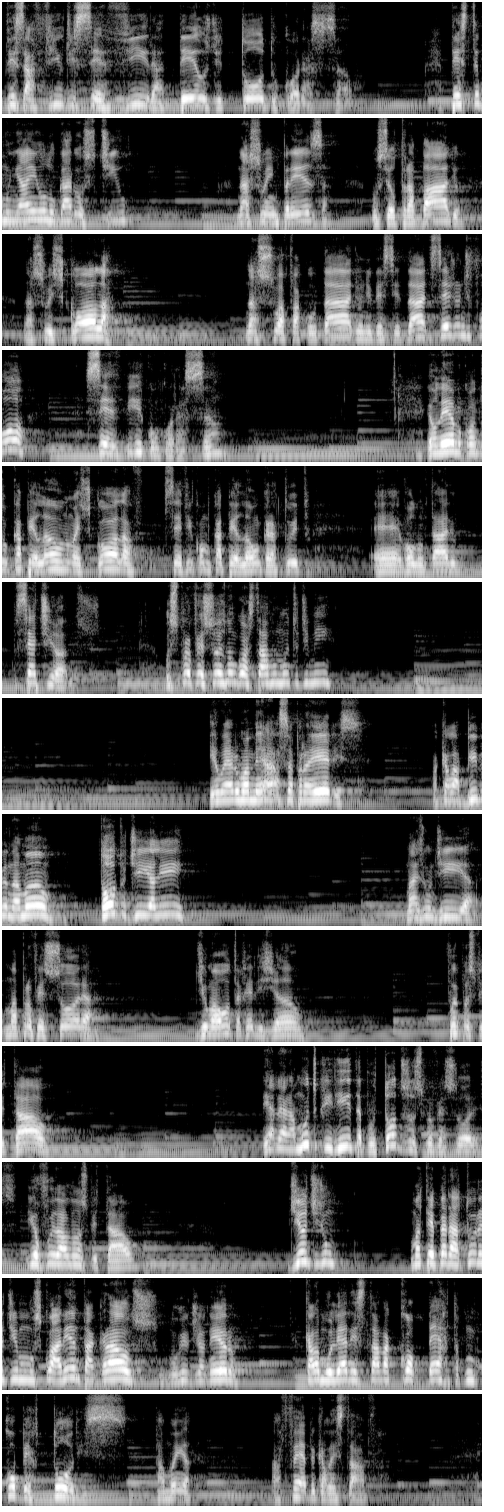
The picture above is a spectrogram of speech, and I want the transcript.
desafio de servir a Deus de todo o coração. Testemunhar em um lugar hostil, na sua empresa, no seu trabalho, na sua escola, na sua faculdade, universidade, seja onde for, servir com coração. Eu lembro quando capelão numa escola, servi como capelão gratuito, é, voluntário, sete anos. Os professores não gostavam muito de mim. Eu era uma ameaça para eles, com aquela Bíblia na mão, todo dia ali. Mas um dia, uma professora de uma outra religião foi para o hospital. E ela era muito querida por todos os professores. E eu fui lá no hospital, diante de um, uma temperatura de uns 40 graus no Rio de Janeiro. Aquela mulher estava coberta com cobertores, tamanha a febre que ela estava.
